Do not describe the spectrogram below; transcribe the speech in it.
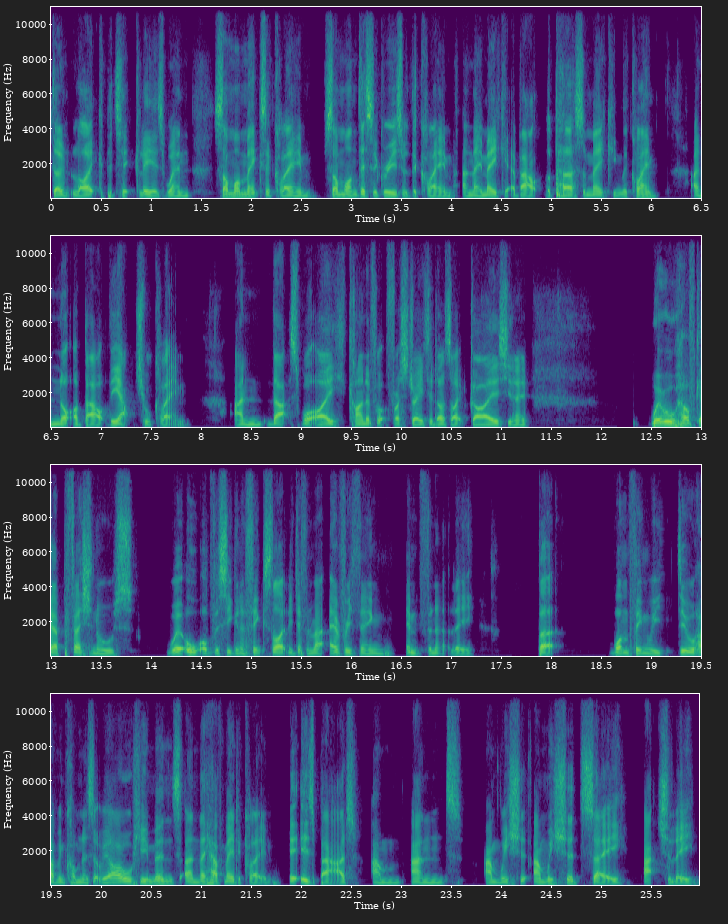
don't like particularly is when someone makes a claim, someone disagrees with the claim, and they make it about the person making the claim and not about the actual claim. And that's what I kind of got frustrated. I was like, guys, you know, we're all healthcare professionals. We're all obviously going to think slightly different about everything infinitely. But one thing we do have in common is that we are all humans and they have made a claim. It is bad. Um, and and we should and we should say, actually,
